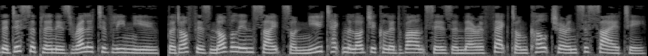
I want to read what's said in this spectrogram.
The discipline is relatively new, but offers novel insights on new technological advances and their effect on culture and society.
